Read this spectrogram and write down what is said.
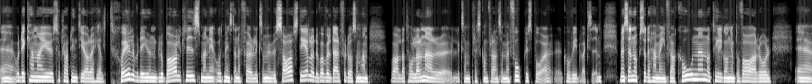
Eh, och det kan han ju såklart inte göra helt själv. Det är ju en global kris, men åtminstone för liksom USAs del. Och det var väl därför då som han valde att hålla den här eh, liksom presskonferensen med fokus på covidvaccin. covid-vaccin. Men sen också det här med inflationen och tillgången på varor. Eh,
